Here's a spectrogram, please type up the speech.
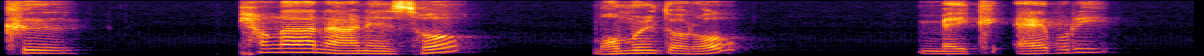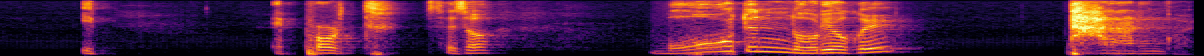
그 평안 안에서 머물도록 make every effort 그래서 모든 노력을 다라는 거예요.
